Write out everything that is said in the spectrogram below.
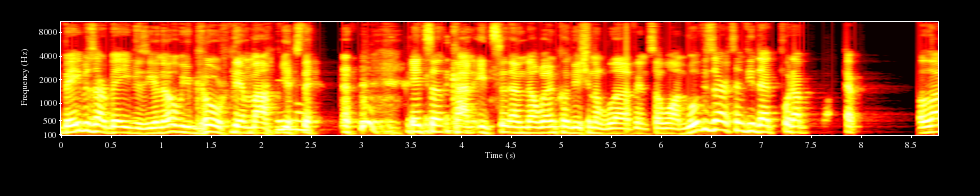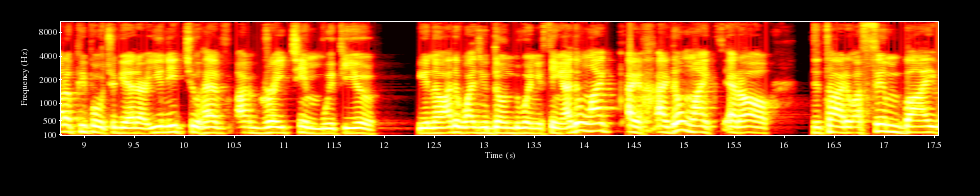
babies are babies. You know, you go with their mom. You stay. it's a kind. Of, it's a no unconditional love and so on. Movies are something that put up a, a lot of people together. You need to have a great team with you. You know, otherwise you don't do anything. I don't like. I I don't like at all the title a film by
